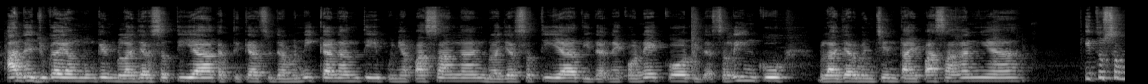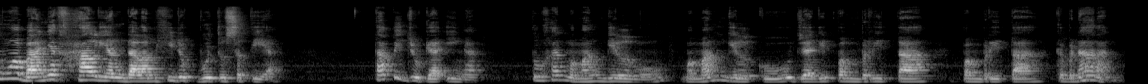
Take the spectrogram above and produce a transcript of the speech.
Ada juga yang mungkin belajar setia ketika sudah menikah nanti, punya pasangan, belajar setia, tidak neko-neko, tidak selingkuh, belajar mencintai pasangannya. Itu semua banyak hal yang dalam hidup butuh setia. Tapi juga ingat, Tuhan memanggilmu, memanggilku jadi pemberita-pemberita kebenaran.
